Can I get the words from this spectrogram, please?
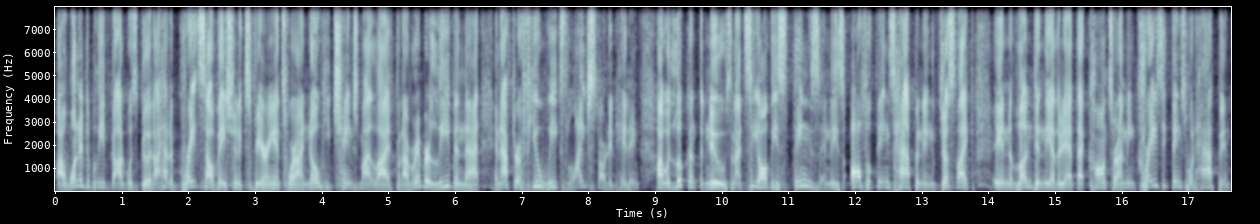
I wanted to believe God was good. I had a great salvation experience where I know He changed my life, but I remember leaving that, and after a few weeks, life started hitting. I would look at the news and I'd see all these things and these awful things happening, just like in London the other day at that concert. I mean, crazy things would happen.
